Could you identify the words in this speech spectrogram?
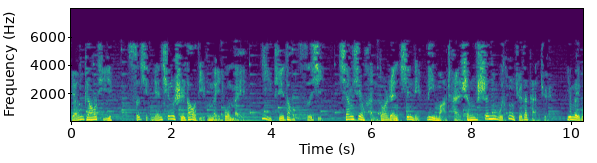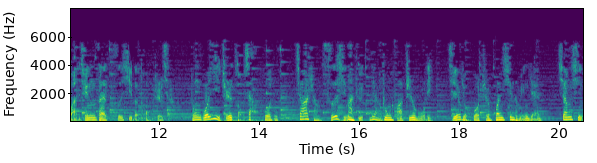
原标题：慈禧年轻时到底美不美？一提到慈禧，相信很多人心里立马产生深恶痛绝的感觉，因为晚清在慈禧的统治下，中国一直走下坡路。加上慈禧那句“量中华之物力，解有国之欢心”的名言，相信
